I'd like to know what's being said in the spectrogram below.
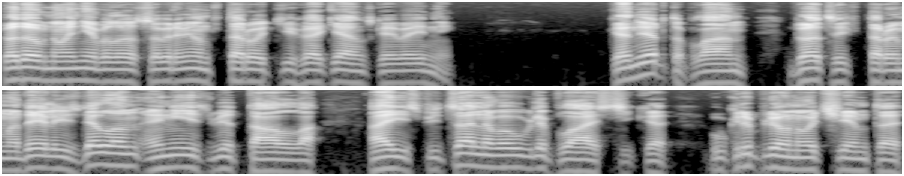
Подобного не было со времен Второй Тихоокеанской войны. Конвертоплан 22 модели сделан не из металла, а из специального углепластика, укрепленного чем-то.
